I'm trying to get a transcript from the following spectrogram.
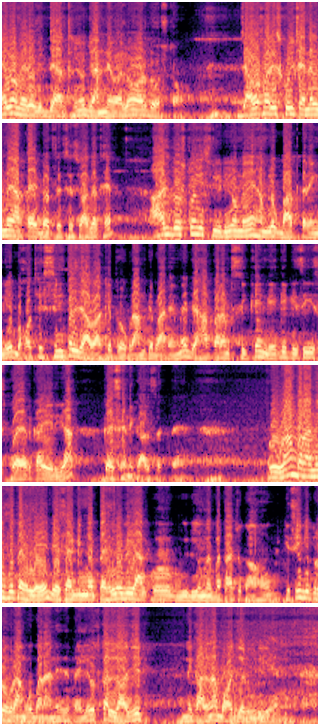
Hello मेरे विद्यार्थियों, जानने वालों और दोस्तों। जावा फॉर स्कूल चैनल में आपका एक बार फिर से स्वागत है। आज दोस्तों, इस वीडियो में हम लोग बात करेंगे बहुत ही सिंपल जावा के प्रोग्राम के बारे में, जहाँ पर हम सीखेंगे कि किसी स्क्वायर का एरिया कैसे निकाल सकते हैं। प्रोग्राम बनाने से पहले, जैसा कि मैं पहले भी आपको वीडियो में बता चुका हूँ, कि किसी भी प्रोग्राम को बनाने से पहले उसका लॉजिक निकालना बहुत ज़रूरी है।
